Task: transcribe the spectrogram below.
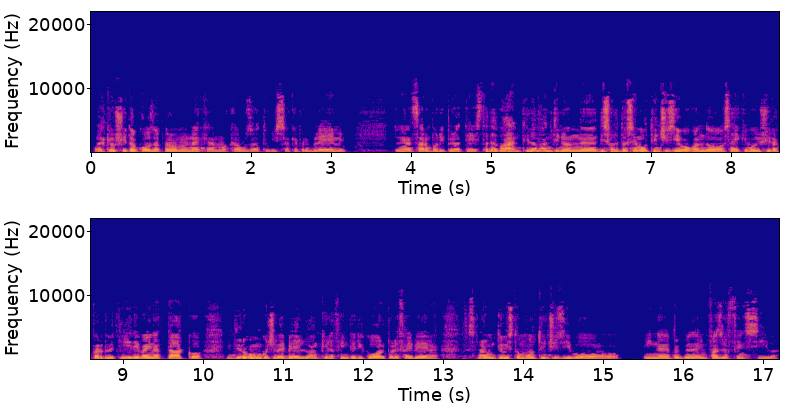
qualche uscita cosa, però non è che hanno causato chissà che problemi bisogna alzare un po' di più la testa. Davanti, davanti non, di solito sei molto incisivo quando sai che vuoi uscire a fare due tiri, vai in attacco. Il tiro comunque ce l'hai bello, anche la finta di corpo, le fai bene. Stasera non ti ho visto molto incisivo in, proprio in fase offensiva.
